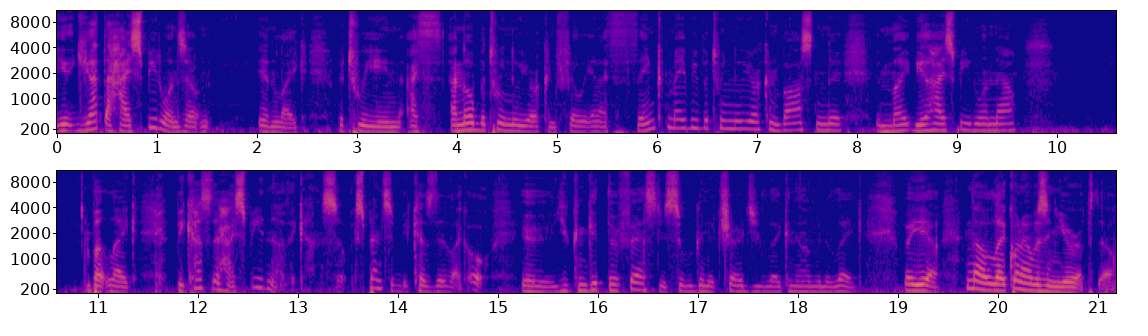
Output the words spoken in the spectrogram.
you, you got the high speed ones out in, in like between I th- I know between New York and Philly, and I think maybe between New York and Boston there, there might be a high speed one now. But like because they're high speed now, they gotten so expensive because they're like, oh, uh, you can get there faster, so we're gonna charge you like an arm and a leg. But yeah, no, like when I was in Europe though,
